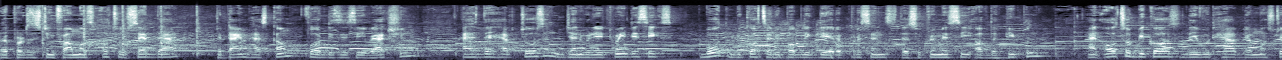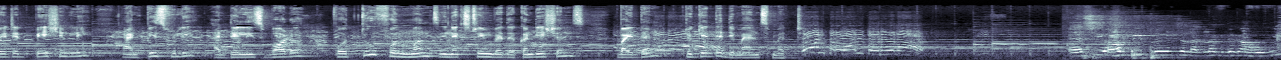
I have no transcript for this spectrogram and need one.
The protesting farmers also said that the time has come for decisive action as they have chosen January 26 both because the Republic Day represents the supremacy of the people and also because they would have demonstrated patiently and peacefully at Delhi's border for two full months in extreme weather conditions by then to get their demands met. ऐसी और भी परेड अलग अलग जगह होगी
